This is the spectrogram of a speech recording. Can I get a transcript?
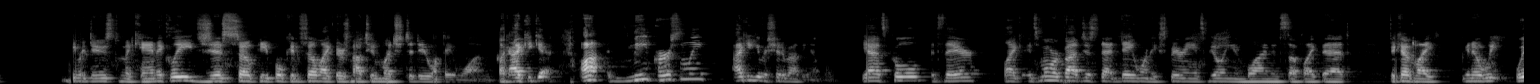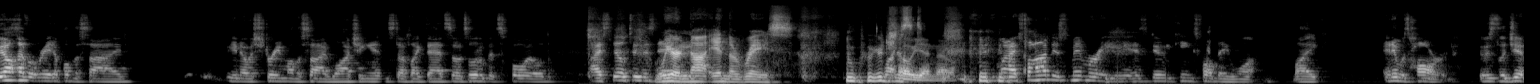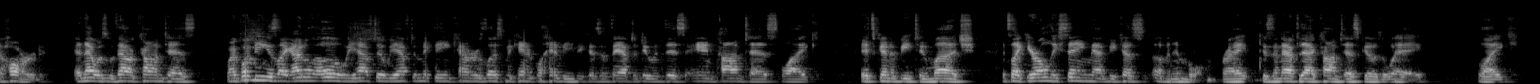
be reduced mechanically just so people can feel like there's not too much to do on day one. Like I could get uh, me personally, I could give a shit about the emblem. Yeah, it's cool, it's there. Like it's more about just that day one experience, going in blind and stuff like that. Because like you know we we all have a raid up on the side, you know, a stream on the side watching it and stuff like that. So it's a little bit spoiled. I still to this day We are not in the race. We're Like- just Oh yeah, no. my fondest memory is doing King's Fall Day One. Like, and it was hard. It was legit hard, and that was without contest. My point being is like I don't know. Oh, we have to we have to make the encounters less mechanical heavy because if they have to do with this and contest, like it's going to be too much. It's like you're only saying that because of an emblem, right? Because then after that contest goes away, like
